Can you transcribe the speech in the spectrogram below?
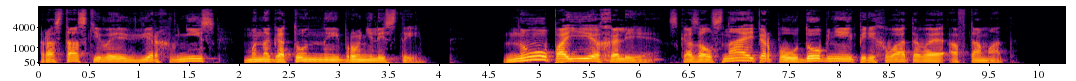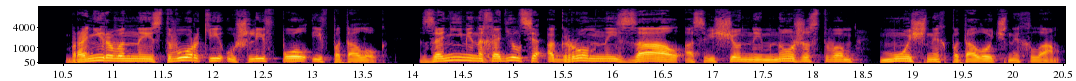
растаскивая вверх-вниз многотонные бронелисты. «Ну, поехали!» — сказал снайпер, поудобнее перехватывая автомат. Бронированные створки ушли в пол и в потолок. За ними находился огромный зал, освещенный множеством мощных потолочных ламп.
